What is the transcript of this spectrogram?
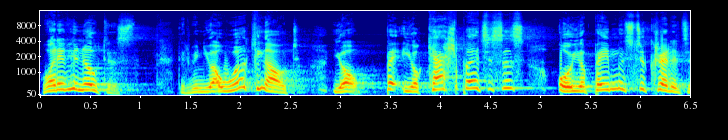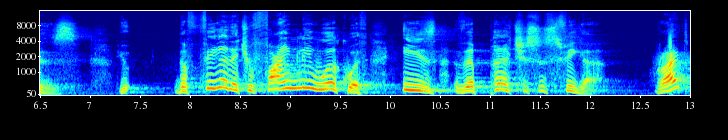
What have you noticed? That when you are working out your, your cash purchases or your payments to creditors, you, the figure that you finally work with is the purchases figure, right?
